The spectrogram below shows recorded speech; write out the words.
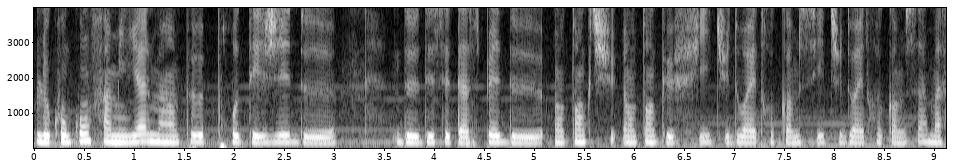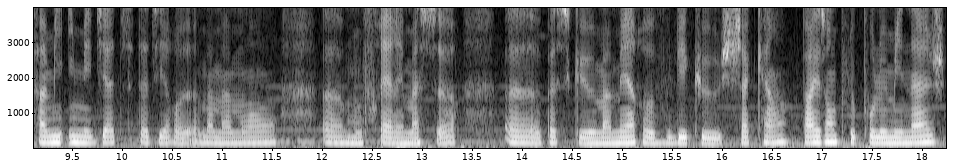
le concon familial m'a un peu protégée de, de, cet aspect de en tant, que en tant que fille, tu dois être comme ci, tu dois être comme ça. Ma famille immédiate, c'est-à-dire ma maman, mon frère et ma sœur, euh, parce que ma mère voulait que chacun, par exemple pour le ménage,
